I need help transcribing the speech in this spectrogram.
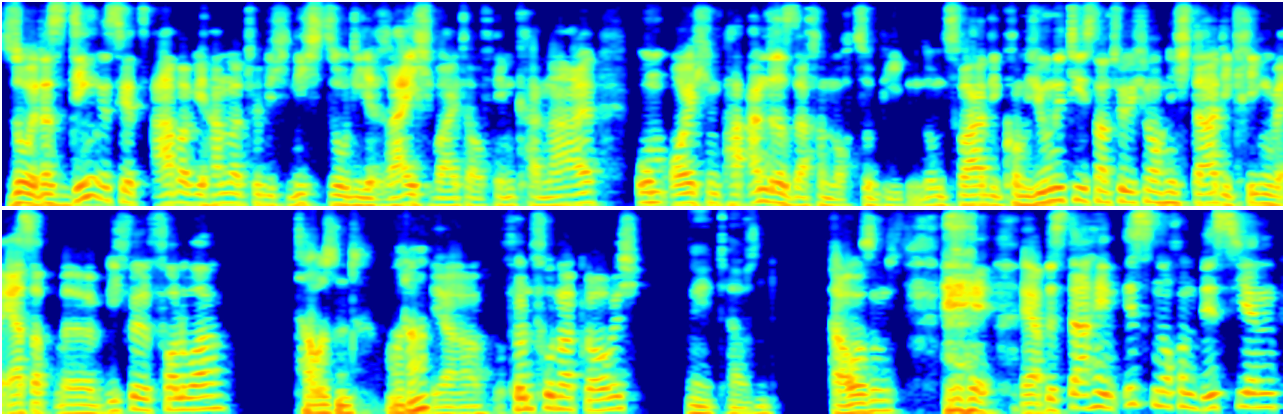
So, das Ding ist jetzt aber, wir haben natürlich nicht so die Reichweite auf dem Kanal, um euch ein paar andere Sachen noch zu bieten. Und zwar die Community ist natürlich noch nicht da. Die kriegen wir erst ab, äh, wie viel Follower? 1000, oder? Ja, 500, glaube ich. Nee, 1000. 1000. ja, bis dahin ist noch ein bisschen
